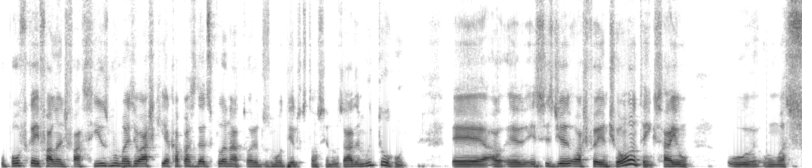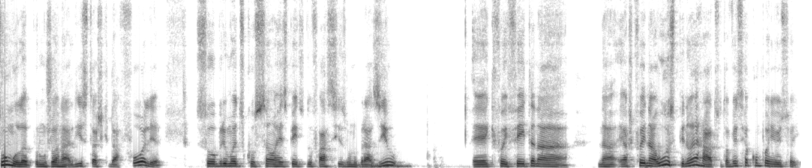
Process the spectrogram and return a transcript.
O povo fica aí falando de fascismo, mas eu acho que a capacidade explanatória dos modelos que estão sendo usados é muito ruim. É, é esses dias, eu acho que foi anteontem, que saiu o, uma súmula por um jornalista, acho que da Folha, sobre uma discussão a respeito do fascismo no Brasil, é, que foi feita na, na. Acho que foi na USP, não é, Rato? Talvez você acompanhou isso aí.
